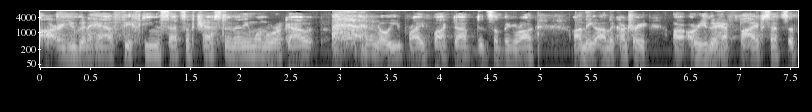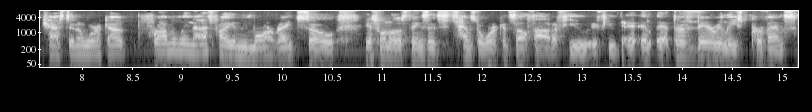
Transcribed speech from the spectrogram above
are you going to have 15 sets of chest in any one workout? I don't know. You probably fucked up, did something wrong. On the on the contrary, are, are you going to have five sets of chest in a workout? Probably not. It's probably going to be more, right? So it's one of those things that tends to work itself out if you if you at the very least prevents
